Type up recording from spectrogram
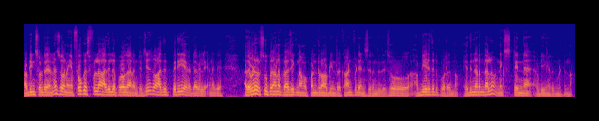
அப்படின்னு சொல்கிறேன் ஸோ நான் என் ஃபோக்கஸ் ஃபுல்லாக அதில் போக ஆரம்பிச்சிருச்சு. ஸோ அது பெரிய டெவல் எனக்கு அதை விட ஒரு சூப்பரான ப்ராஜெக்ட் நம்ம பண்ணுறோம் அப்படின்ற கான்ஃபிடென்ஸ் இருந்தது. ஸோ அப்படி எடுத்துகிட்டு போகிறது தான் எது நடந்தாலும் நெக்ஸ்ட் என்ன அப்படிங்கிறது மட்டும்தான்.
